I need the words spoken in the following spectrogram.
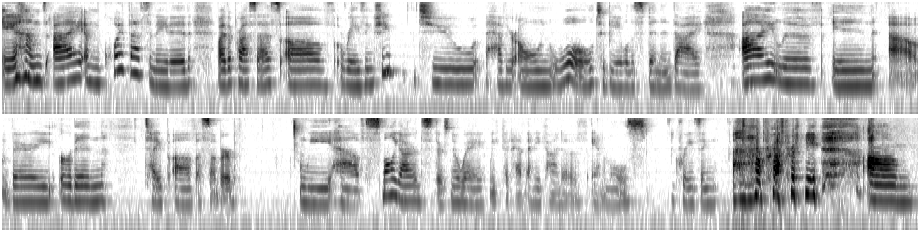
And I am quite fascinated by the process of raising sheep to have your own wool to be able to spin and dye. I live in a very urban type of a suburb. We have small yards. There's no way we could have any kind of animals grazing on our property. Um,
